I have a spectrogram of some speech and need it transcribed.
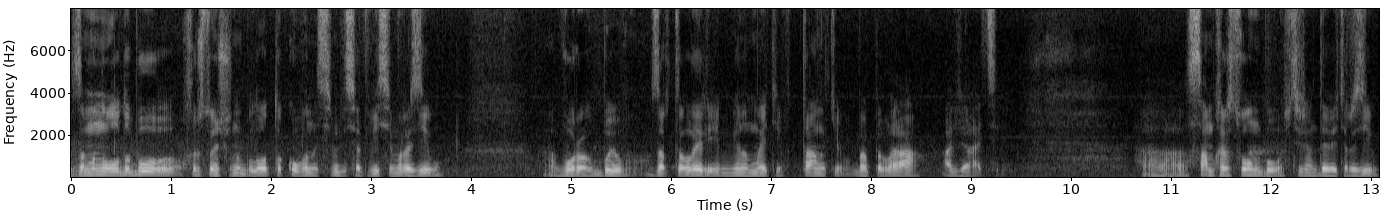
За минулу добу Херсонщину було атаковано 78 разів. Ворог бив з артилерії, мінометів, танків, БПЛА, авіації. Е, Сам Херсон був обстріляний 9 разів.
